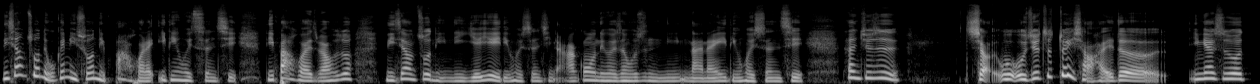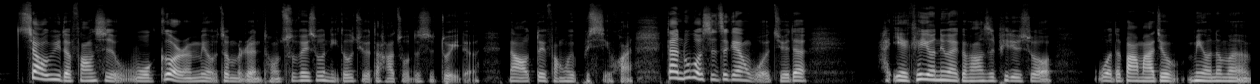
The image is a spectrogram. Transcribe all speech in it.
你这样做，你我跟你说，你爸回来一定会生气，你爸回来怎么样？或者说你这样做，你你爷爷一定会生气，你阿公一定会生，或是你奶奶一定会生气。但就是小我我觉得这对小孩的应该是说教育的方式，我个人没有这么认同，除非说你都觉得他做的是对的，然后对方会不喜欢。但如果是这个样，我觉得也可以用另外一个方式，譬如说。我的爸妈就没有那么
